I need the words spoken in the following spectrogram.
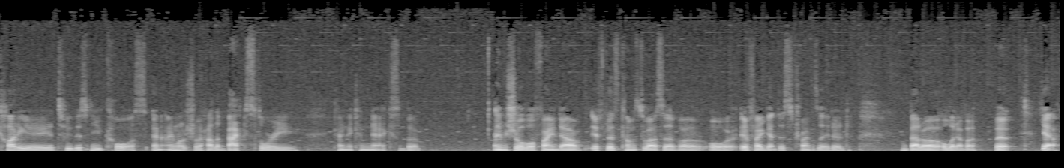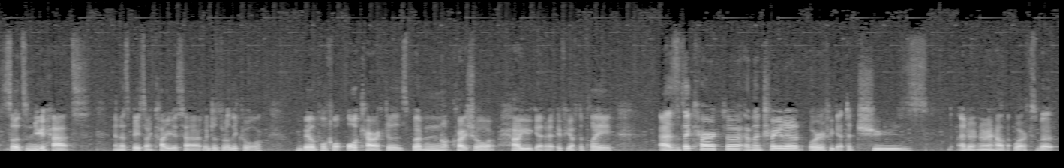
Cartier to this new course, and I'm not sure how the backstory kind of connects, but I'm sure we'll find out if this comes to our server or if I get this translated better or whatever. But yeah, so it's a new hat, and it's based on Cartier's hat, which is really cool. Available for all characters, but I'm not quite sure how you get it. If you have to play as the character and then trade it, or if you get to choose. I don't know how that works, but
